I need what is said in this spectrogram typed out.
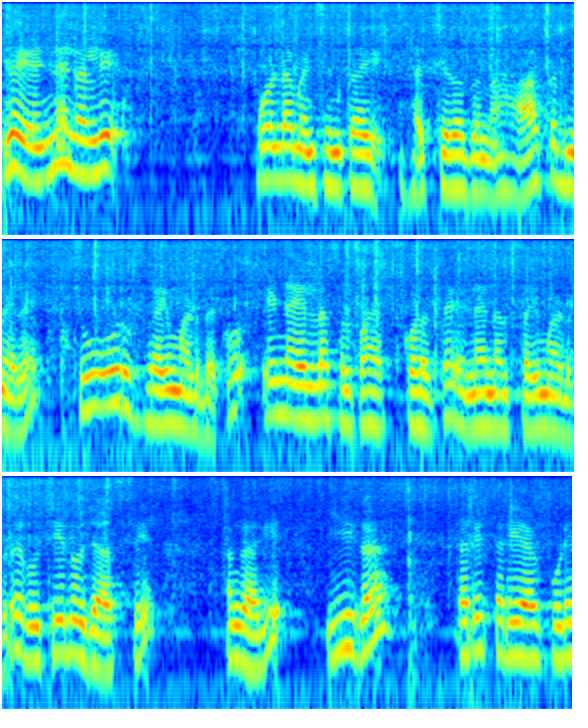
ಈಗ ಎಣ್ಣೆಯಲ್ಲಿ ಬೋಂಡ ಮೆಣಸಿನ್ಕಾಯಿ ಹಚ್ಚಿರೋದನ್ನು ಹಾಕಿದ್ಮೇಲೆ ಚೂರು ಫ್ರೈ ಮಾಡಬೇಕು. ಎಣ್ಣೆ ಎಲ್ಲ ಸ್ವಲ್ಪ ಹಚ್ಕೊಳ್ಳುತ್ತೆ. ಎಣ್ಣೆನಲ್ಲಿ ಫ್ರೈ ಮಾಡಿದ್ರೆ ರುಚಿನೂ ಜಾಸ್ತಿ. ಹಾಗಾಗಿ ಈಗ ತರಿ ತರಿಯಾಗಿ ಪುಡಿ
